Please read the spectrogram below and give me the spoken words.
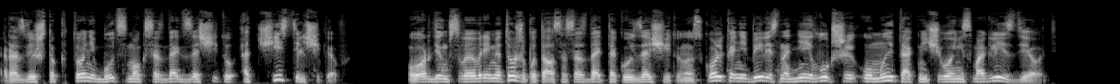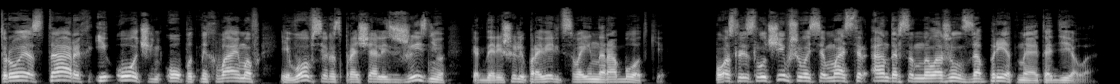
Разве что кто-нибудь смог создать защиту от чистильщиков. Орден в свое время тоже пытался создать такую защиту, но сколько ни бились над ней лучшие умы, так ничего и не смогли сделать. Трое старых и очень опытных ваймов и вовсе распрощались с жизнью, когда решили проверить свои наработки. После случившегося мастер Андерсон наложил запрет на это дело.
